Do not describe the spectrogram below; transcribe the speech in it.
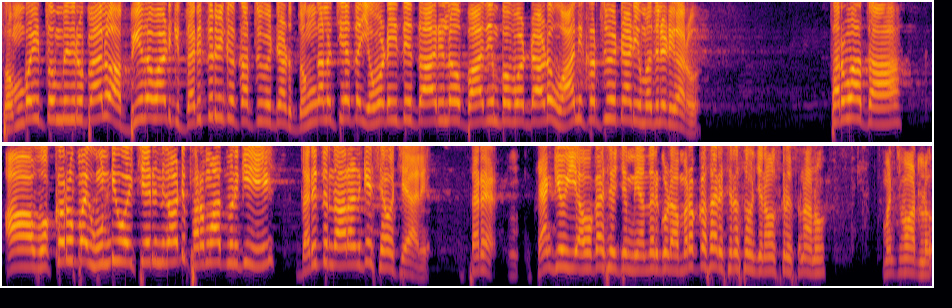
తొంభై తొమ్మిది రూపాయలు ఆ బీదవాడికి దరిద్రునికి ఖర్చు పెట్టాడు దొంగల చేత ఎవడైతే దారిలో బాధింపబడ్డాడో వాని ఖర్చు పెట్టాడు ఈ మదిలేడి గారు. తర్వాత ఆ ఒక్క రూపాయి ఉండి వచ్చి చేరింది కాబట్టి పరమాత్మనికి దరిద్ర నారాయణకే సేవ చేయాలి. సరే థ్యాంక్ యూ ఈ అవకాశం ఇచ్చిన మీ అందరికీ కూడా మరొకసారి శిరస్సు ఉంచి నమస్కరిస్తున్నాను. మంచి మాటలు.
